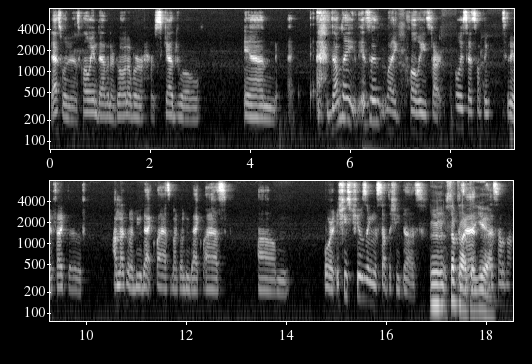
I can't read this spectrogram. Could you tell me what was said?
that's what it is. Chloe and Devin are going over her schedule, and don't they? Isn't like Chloe start? Chloe said something to the effect of, "I'm not going to do that class. I'm not going to do that class." Um, or she's choosing the stuff that she does. Mm, something Does like that, yeah. that about-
